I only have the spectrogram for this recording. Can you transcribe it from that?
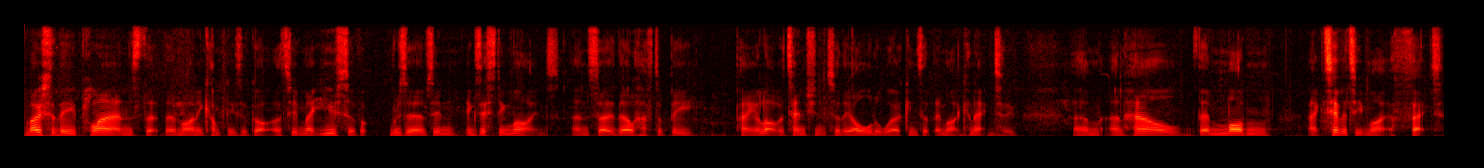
most of the plans that the mining companies have got are to make use of reserves in existing mines, and so they'll have to be paying a lot of attention to the older workings that they might connect to, um, and how their modern activity might affect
